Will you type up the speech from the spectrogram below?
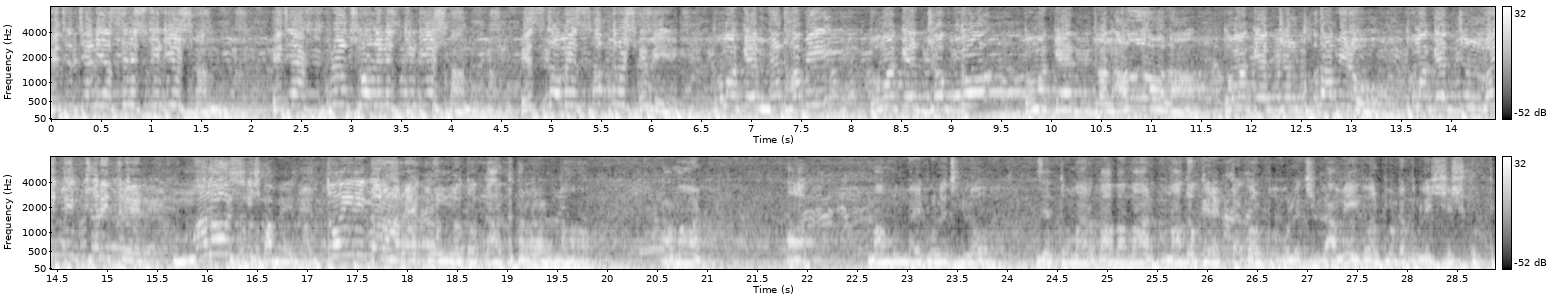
It's a genius institution. It's a spiritual institution. ইসলামী ছাত্র শিবির, তোমাকে মেধাবী, তোমাকে যোগ্য, তোমাকে একজন আল্লাহওয়ালা, তোমাকে একজন খোদাবিরু, তোমাকে একজন নৈতিক চরিত্রের মানুষ হিসাবে তৈরি করার এক উন্নত কারখানার নাম আমার মামুন ভাই বলেছিল যে তোমার বাবা মার মাদকের একটা গল্প বলেছিল, আমি এই গল্পটা বলে শেষ করতে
